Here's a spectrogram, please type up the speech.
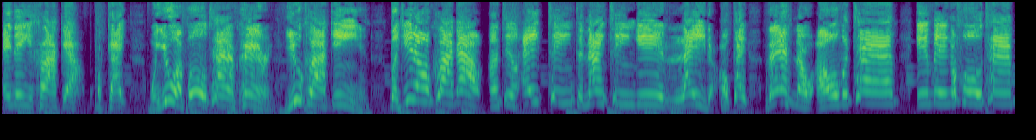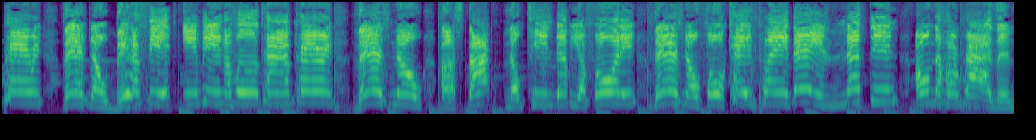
and then you clock out. Okay. When you're a full-time parent, you clock in, but you don't clock out until 18 to 19 years later, okay? There's no overtime in being a full-time parent. There's no benefit in being a full-time parent. There's no uh, stock, no 10W40. There's no 4K plan. There is nothing on the horizon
